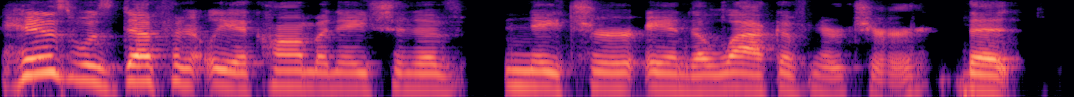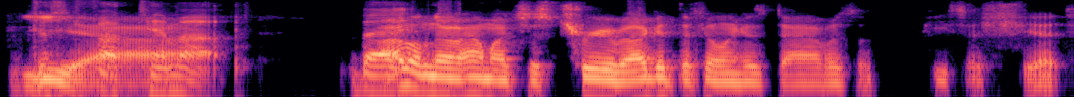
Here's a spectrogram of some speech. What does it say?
his was definitely a combination of nature and a lack of nurture that just fucked him up. But I don't know how much is true, but I get the feeling his dad was a piece of shit.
